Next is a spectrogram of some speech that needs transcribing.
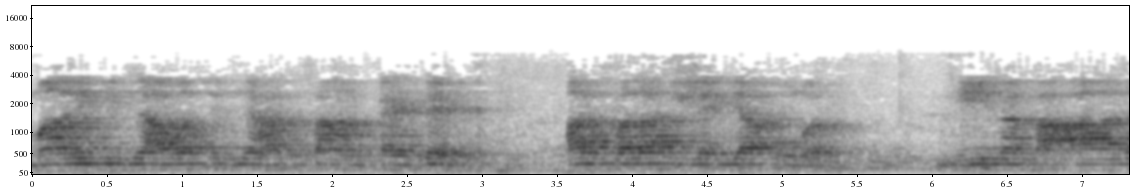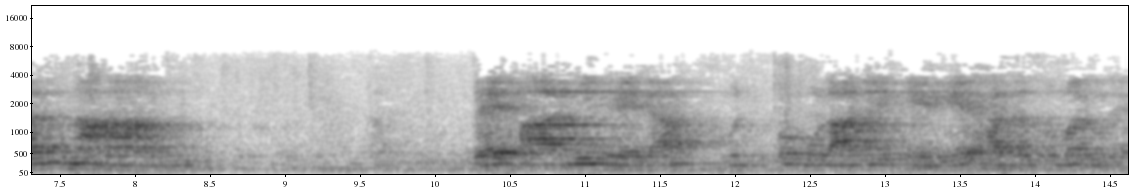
مالک ابن عوت ابن حسان کہتے ہیں ارفلا الیہ عمر ہی نہ کا آدن نہان بے آدمی بھیجا مجھ کو بلانے کے لیے حضرت عمر نے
